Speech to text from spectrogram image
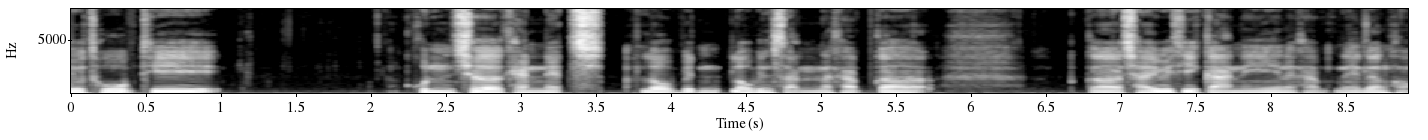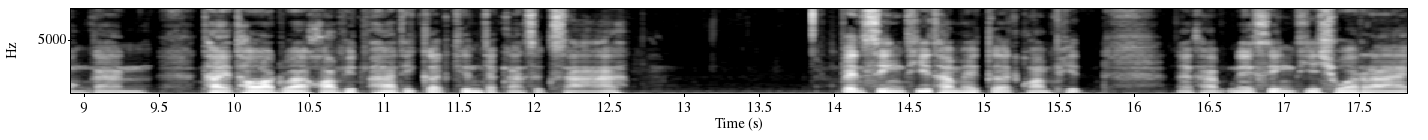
YouTube ที่คุณ Sir Kenneth Robin Robinson นะครับก็ก็ใช้วิธีการนี้นะครับ ในเรื่องของการถ่ายทอดว่าความผิดพลาดที่เกิดขึ้นจากการศึกษา เป็นสิ่งที่ทำให้เกิดความผิด นะครับในสิ่งที่ชั่วร้าย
